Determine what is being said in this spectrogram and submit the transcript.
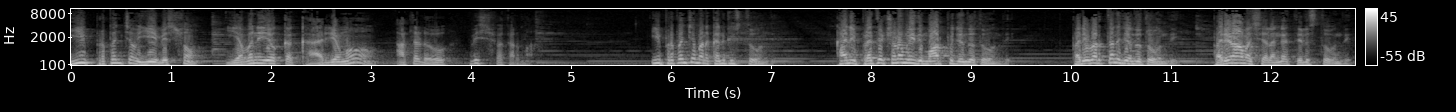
ఈ ప్రపంచం ఈ విశ్వం ఎవని యొక్క కార్యమో అతడు విశ్వకర్మ. ఈ ప్రపంచం మనకు కనిపిస్తూ ఉంది. కానీ ప్రతి క్షణం ఇది మార్పు చెందుతూ ఉంది. పరివర్తన చెందుతూ ఉంది. పరిణామశీలంగా తెలుస్తూ ఉంది.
